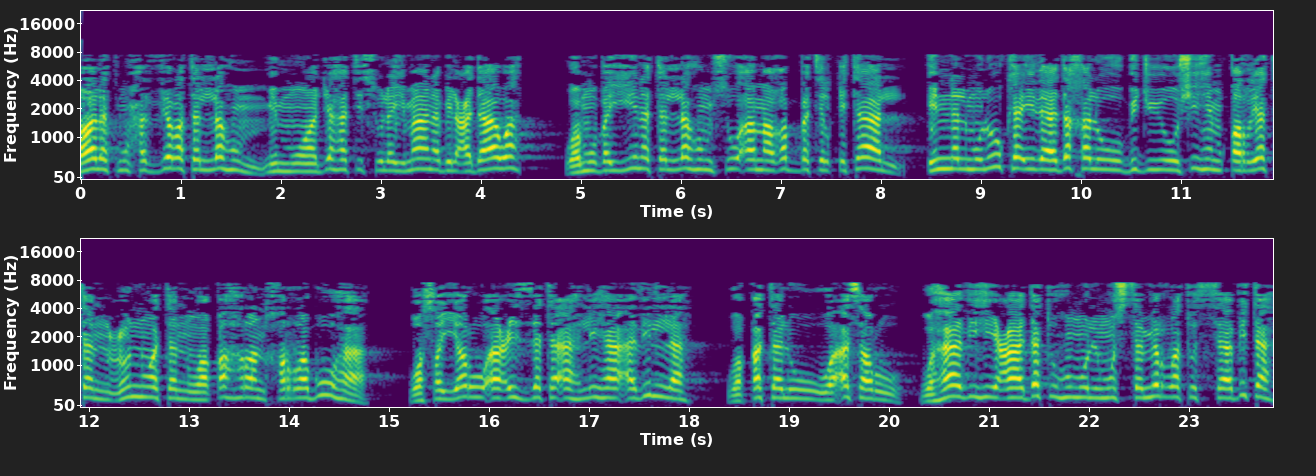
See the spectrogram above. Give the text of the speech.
قالت محذرة لهم من مواجهة سليمان بالعداوة ومبينة لهم سوء مغبة القتال. إن الملوك إذا دخلوا بجيوشهم قرية عنوة وقهرا خربوها وصيروا أعزة أهلها أذلة وقتلوا وأسروا. وهذه عادتهم المستمرة الثابتة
